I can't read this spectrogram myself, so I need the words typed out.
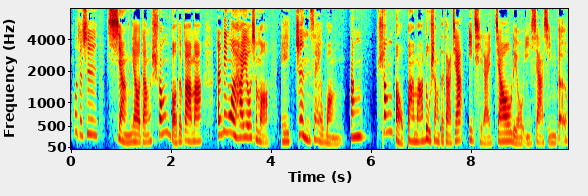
或者是想要当双宝的爸妈，而另外还有什么诶，正在往当双宝爸妈路上的大家，一起来交流一下心得。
